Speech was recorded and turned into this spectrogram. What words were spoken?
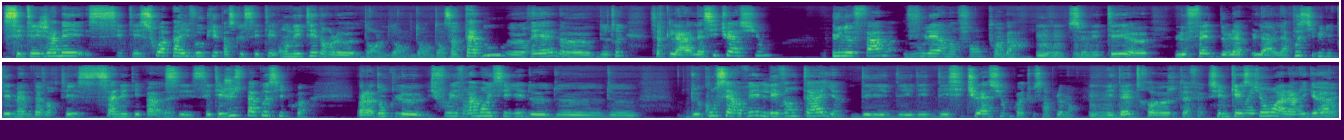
c'était jamais c'était soit pas évoqué parce que c'était on était dans le dans dans dans, dans un tabou euh, réel de trucs c'est-à-dire que la, la situation une femme voulait un enfant point barre Mhm. ce Mhm. n'était euh, le fait de la, la, la possibilité même d'avorter, ça n'était pas, Ouais. c'était juste pas possible quoi. Voilà, donc le, il faut vraiment essayer de de, de, de conserver l'éventail des, des, des, des situations quoi, tout simplement, et d'être. euh, c'est une question à la rigueur Ouais.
